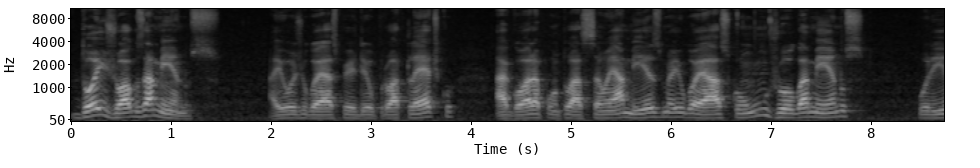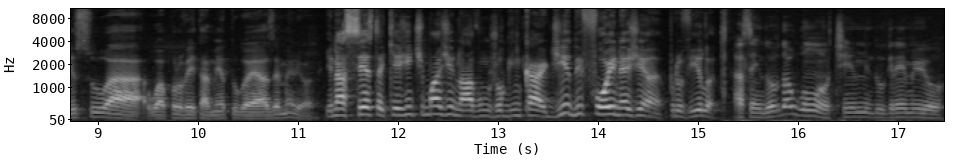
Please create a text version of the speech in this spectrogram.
dois jogos a menos. Aí hoje o Goiás perdeu para o Atlético, agora a pontuação é a mesma e o Goiás com um jogo a menos, por isso a, o aproveitamento do Goiás é melhor. E na sexta aqui a gente imaginava um jogo encardido e foi, né, Jean, para o Vila. Ah, sem dúvida alguma, o time do Grêmio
